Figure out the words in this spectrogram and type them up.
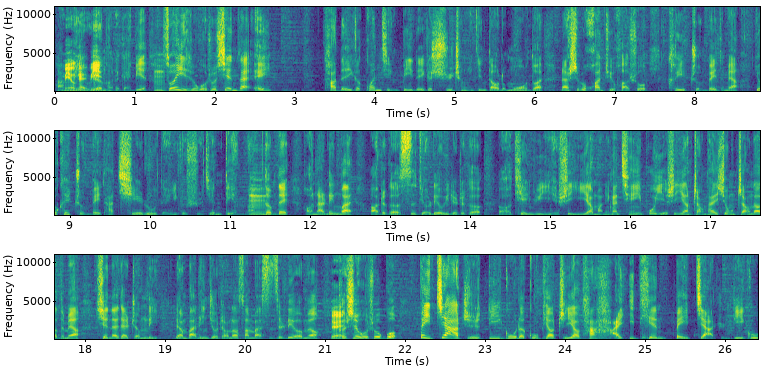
啊，没有任何的改变。嗯，所以如果说现在哎。它的一个关紧闭的一个时程已经到了末端，那是不是换句话说可以准备怎么样？又可以准备它切入的一个时间点嘛，嗯、对不对？好，那另外啊，这个四九六一的这个呃天域也是一样嘛。你看前一波也是一样涨太凶，涨到怎么样？现在在整理两百零九涨到三百四十六，有没有？对。可是我说过，被价值低估的股票，只要它还一天被价值低估，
